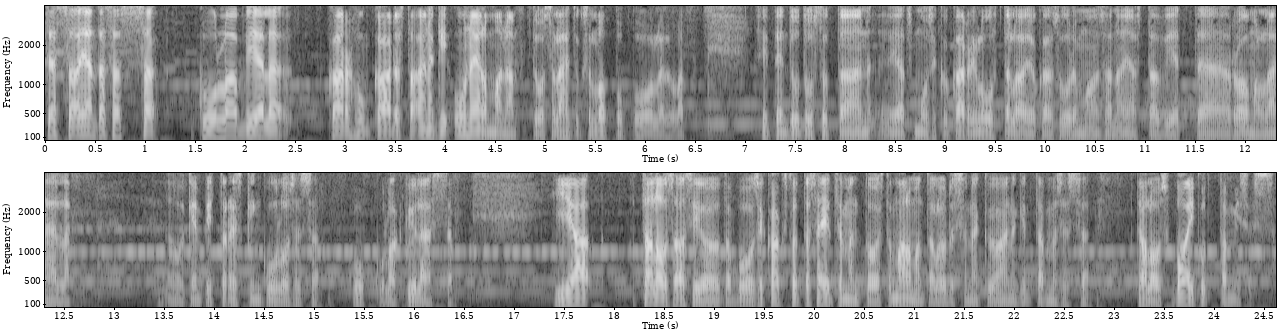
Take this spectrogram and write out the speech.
Tässä ajantasassa kuullaan vielä karhun kaadosta ainakin unelmana tuossa lähetyksen loppupuolella. Sitten tutustutaan jatsmuusikko Kari Luhtelaa, joka suurimman osan ajasta viettää Rooman lähellä oikein pittoreskin kuuluisessa Kukkula-kylässä. Ja talousasioita vuosi 2017 maailmantaloudessa näkyy ainakin tämmöisessä talousvaikuttamisessa.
